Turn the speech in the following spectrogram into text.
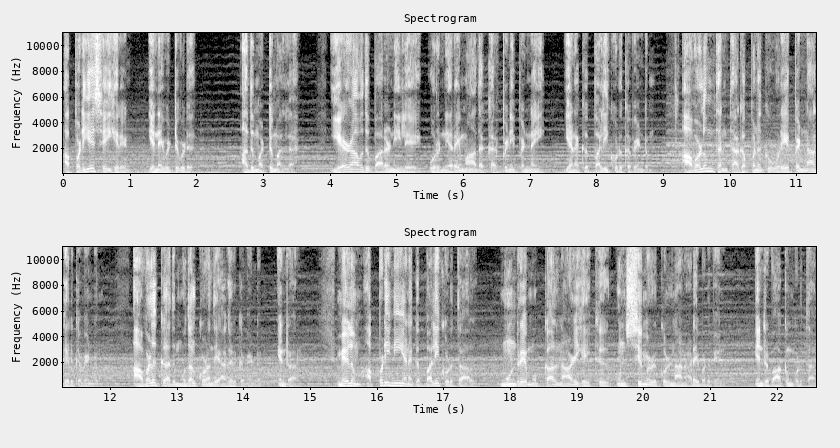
அப்படியே செய்கிறேன். என்னை விட்டுவிடு. அது மட்டுமல்ல ஏழாவது பரணியிலே ஒரு நிறைமாத கற்பிணி பெண்ணை எனக்கு பலி கொடுக்க வேண்டும். அவளும் தன் தகப்பனுக்கு ஒரே பெண்ணாக இருக்க வேண்டும். அவளுக்கு அது முதல் குழந்தையாக இருக்க வேண்டும் என்றார். மேலும் அப்படி நீ எனக்கு பலி கொடுத்தால் மூன்றே முக்கால் நாழிகைக்கு உன் சிமிழுக்குள் நான் அடைபடுவேன் என்று வாக்கம் கொடுத்தான்.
